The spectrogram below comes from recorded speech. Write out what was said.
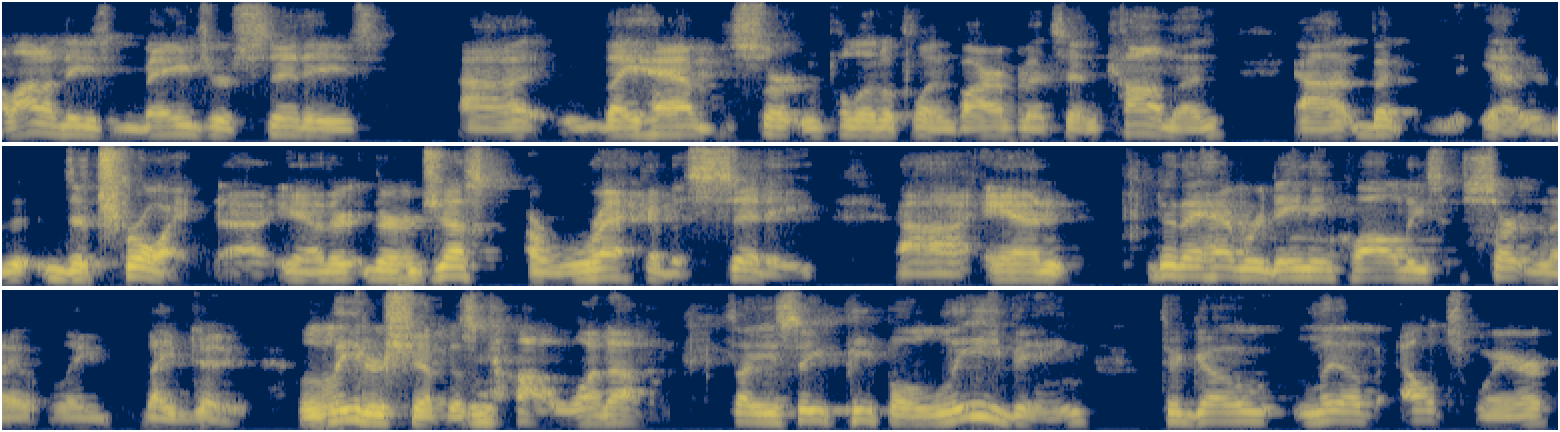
a lot of these major cities. Uh, they have certain political environments in common. Uh, but yeah, Detroit, uh, you know, they're, they're just a wreck of a city. Uh, and do they have redeeming qualities? Certainly they do. leadership is not one of them. So you see people leaving to go live elsewhere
